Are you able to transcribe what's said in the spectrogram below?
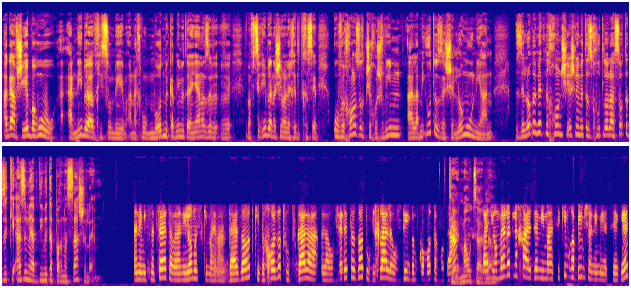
אגב, שיהיה ברור, אני בעד חיסונים, אנחנו מאוד מקדמים את העניין הזה ומפצירים באנשים ללכת להתחסן. ובכל זאת, כשחושבים על המיעוט הזה שלא מעוניין, זה לא באמת נכון שיש להם את הזכות לא לעשות את זה, כי אז הם מאבדים את הפרנסה שלהם. אני מתנצלת, אבל אני לא מסכימה עם העמדה הזאת, כי בכל זאת הוצגה לעובדת הזאת, ובכלל לעובדים במקומות עבודה. כן, מה הוצג לה? ואני אומרת לך את זה ממעסיקים רבים שאני מייצגת,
